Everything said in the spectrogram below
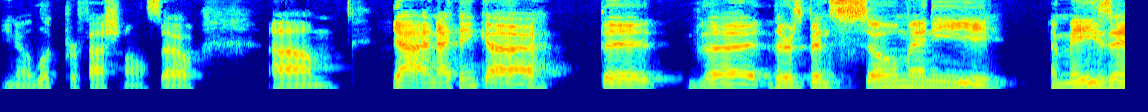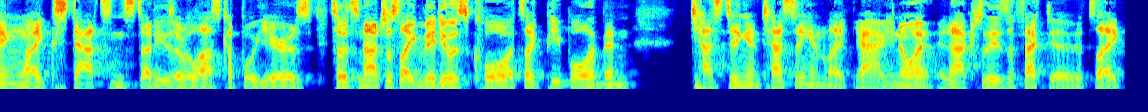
you know look professional. So um, yeah and i think uh, the the there's been so many amazing like stats and studies over the last couple years. So it's not just like video is cool. It's like people have been testing and testing and like, yeah, you know what? It actually is effective. It's like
